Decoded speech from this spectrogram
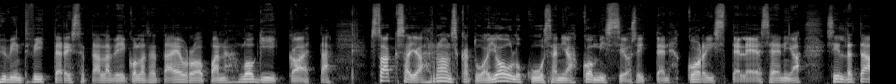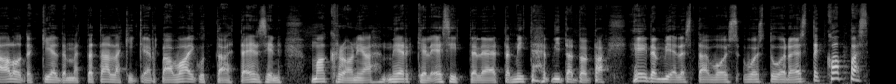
hyvin Twitterissä tällä viikolla tätä Euroopan logiikkaa, että Saksa ja Ranska tuo joulukuusen ja komissio sitten koristelee sen. Ja siltä tämä aloite kieltämättä tälläkin kertaa vaikuttaa, että ensin Macron ja Merkel esittelee, että mitä, mitä tota heidän mielestään voisi vois tuoda. Ja sitten kappas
